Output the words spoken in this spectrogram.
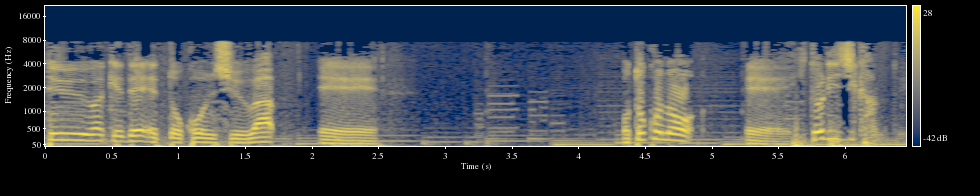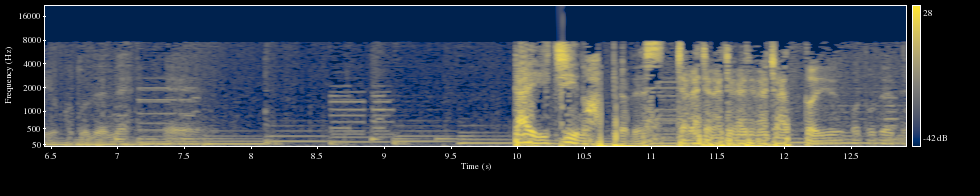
というわけで、えっと、今週は、えー、男の、えー、一人時間ということでね、えー、第1位の発表です。じゃがじゃがじゃがじゃがじゃということでね、も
